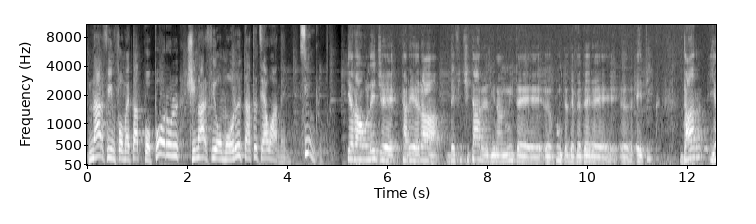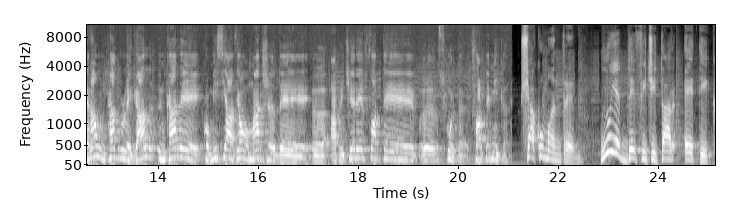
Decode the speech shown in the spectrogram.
N-ar fi înfometat poporul și n-ar fi omorât atâția oameni Simplu era o lege care era deficitară din anumite uh, puncte de vedere uh, etic, dar era un cadru legal în care Comisia avea o marjă de uh, apreciere foarte uh, scurtă, foarte mică. Și acum mă întreb, nu e deficitar etic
